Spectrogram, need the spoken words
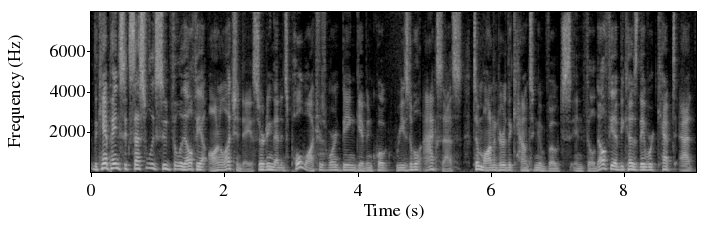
The campaign successfully sued Philadelphia on election day, asserting that its poll watchers weren't being given, quote, reasonable access to monitor the counting of votes in Philadelphia because they were kept at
